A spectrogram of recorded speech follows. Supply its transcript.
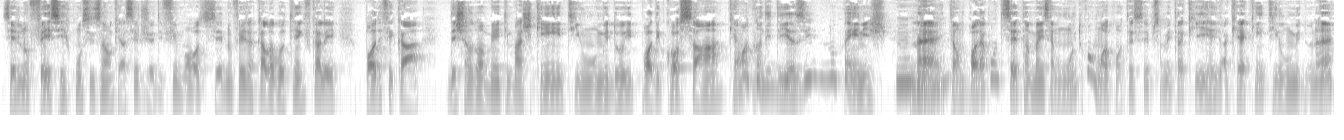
se ele não fez circuncisão, que é a cirurgia de fimose, se ele não fez aquela gotinha que fica ali, pode ficar deixando o ambiente mais quente, úmido e pode coçar, que é uma candidíase no pênis, uhum. né? Então pode acontecer também, isso é muito comum acontecer, principalmente aqui, aqui é quente e úmido, né?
